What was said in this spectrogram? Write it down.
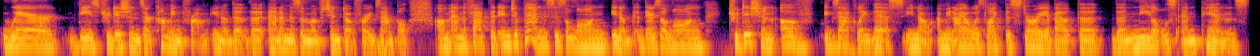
where these traditions are coming from. You know, the the animism of Shinto, for example, um, and the fact that in Japan this is a long, you know, there's a long tradition of exactly this. You know, I mean, I always like this story about the the needles and pins.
